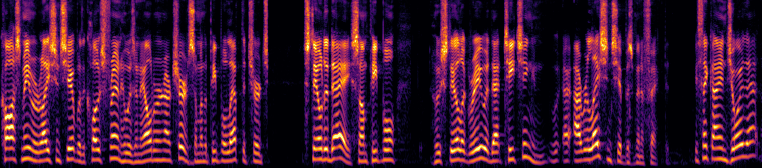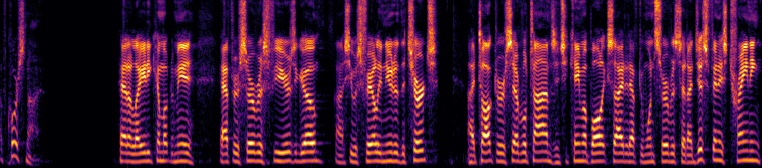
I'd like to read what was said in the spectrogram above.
Cost me a relationship with a close friend who was an elder in our church. Some of the people left the church still today. Some people who still agree with that teaching, and our relationship has been affected. You think I enjoy that? Of course not. Had a lady come up to me after a service a few years ago. Uh, she was fairly new to the church. I talked to her several times, and she came up all excited after one service. Said, "I just finished training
